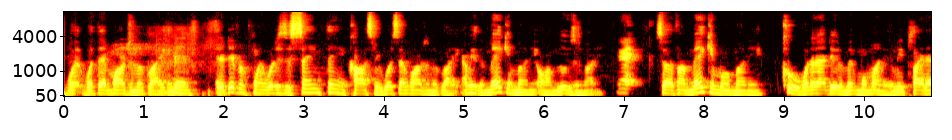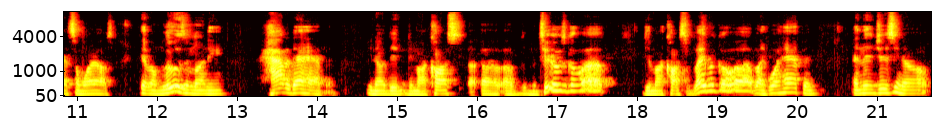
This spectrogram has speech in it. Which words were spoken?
what what that margin looked like, and then at a different point, what is the same thing it cost me? What's that margin look like? I'm either making money or I'm losing money. Right. So if I'm making more money, cool. What did I do to make more money? Let me apply that somewhere else. If I'm losing money, how did that happen? You know, did, did my cost uh, of the materials go up? Did my cost of labor go up? Like what happened? And then just, you know,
